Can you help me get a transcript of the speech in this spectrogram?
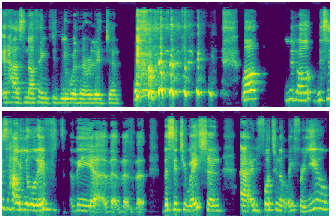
it has nothing to do with the religion." well, you know this is how you lived the uh, the, the, the, the situation uh, unfortunately for you.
